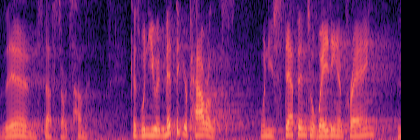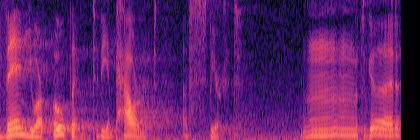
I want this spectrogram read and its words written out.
then stuff starts humming. Because when you admit that you're powerless, when you step into waiting and praying, then you are open to the empowerment of spirit. Mm, that's good.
